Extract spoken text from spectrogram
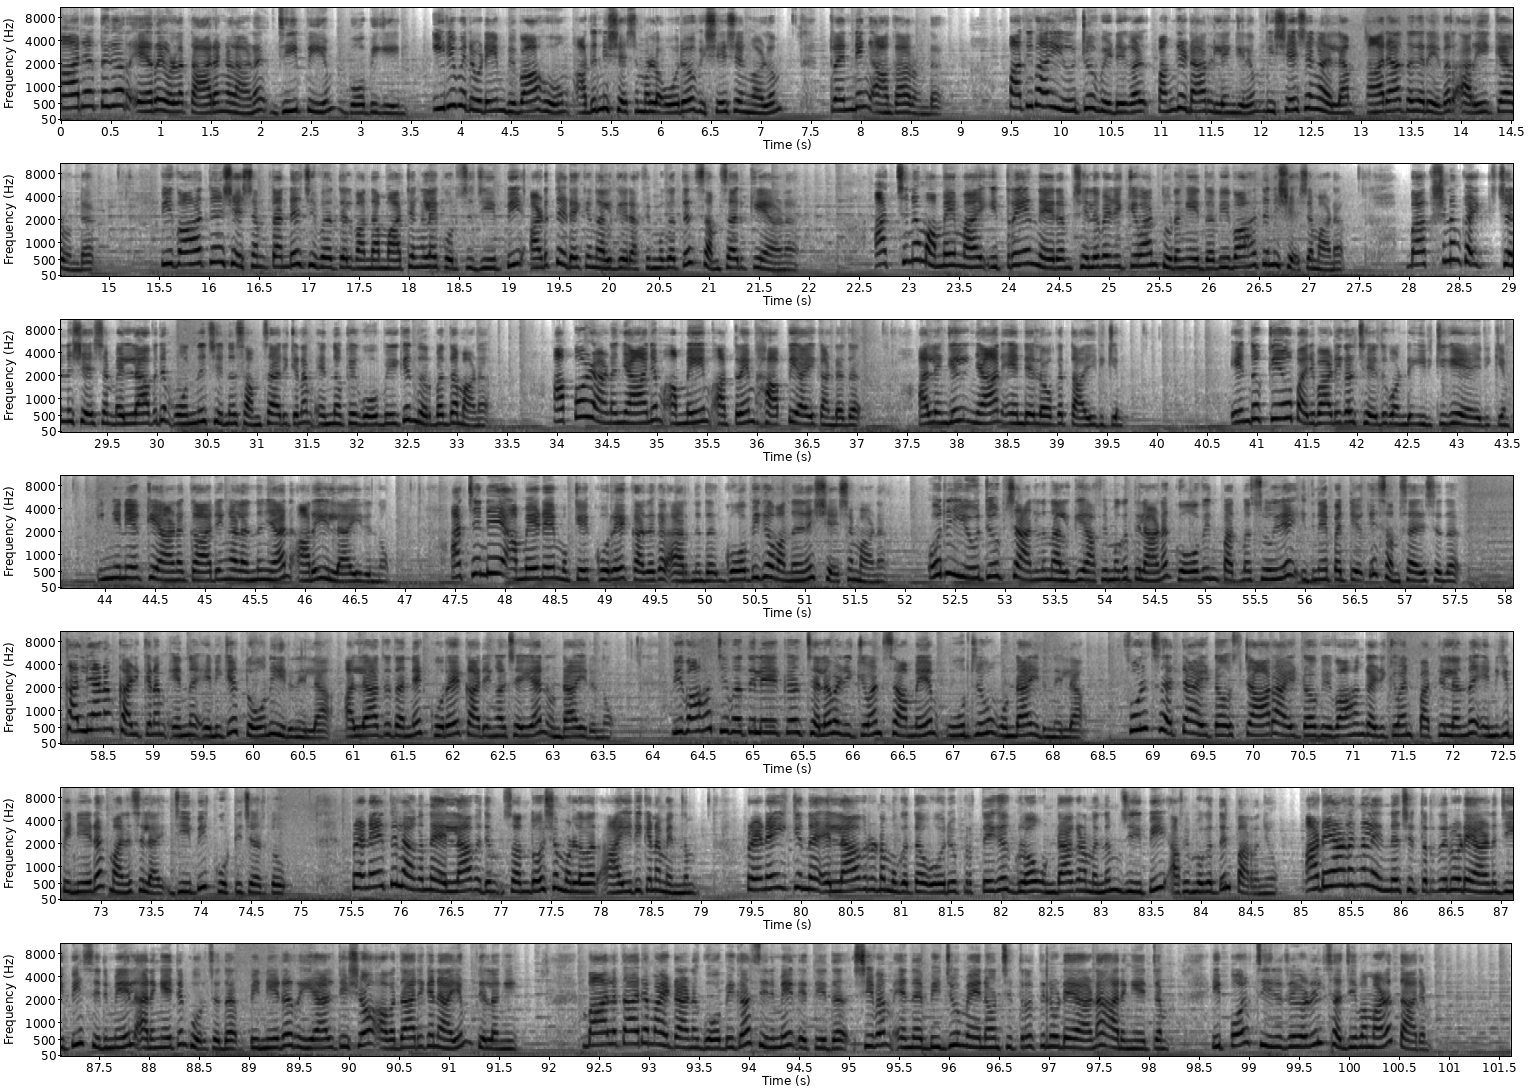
ആരാധകർ ഏറെയുള്ള താരങ്ങളാണ് ജി പിയും ഗോപികയും ഇരുവരുടെയും വിവാഹവും അതിനുശേഷമുള്ള ഓരോ വിശേഷങ്ങളും ട്രെൻഡിങ് ആകാറുണ്ട്. പതിവായി യൂട്യൂബ് വീഡിയോകൾ പങ്കിടാറില്ലെങ്കിലും വിശേഷങ്ങളെല്ലാം ആരാധകരെ ഇവർ അറിയിക്കാറുണ്ട്. വിവാഹത്തിന് ശേഷം തന്റെ ജീവിതത്തിൽ വന്ന മാറ്റങ്ങളെക്കുറിച്ച് ജി പി അടുത്തിടയ്ക്ക് നൽകിയ അഭിമുഖത്തിൽ സംസാരിക്കുകയാണ്. അച്ഛനും അമ്മയുമായി ഇത്രയും നേരം ചെലവഴിക്കുവാൻ തുടങ്ങിയത് വിവാഹത്തിന് ശേഷമാണ്. ഭക്ഷണം കഴിച്ചതിന് ശേഷം എല്ലാവരും ഒന്നിച്ചിരുന്ന് സംസാരിക്കണം എന്നൊക്കെ ഗോപിക്ക് നിർബന്ധമാണ്. അപ്പോഴാണ് ഞാനും അമ്മയും അത്രയും ഹാപ്പിയായി കണ്ടത്. അല്ലെങ്കിൽ ഞാൻ എന്റെ ലോകത്തായിരിക്കും. എന്തൊക്കെയോ പരിപാടികൾ ചെയ്തുകൊണ്ട് ഇരിക്കുകയായിരിക്കും. ഇങ്ങനെയൊക്കെയാണ് കാര്യങ്ങളെന്ന് ഞാൻ അറിയില്ലായിരുന്നു. അച്ഛന്റെയും അമ്മയുടെയും ഒക്കെ കുറേ കഥകൾ അറിഞ്ഞത് ഗോപിക വന്നതിന് ശേഷമാണ്. ഒരു യൂട്യൂബ് ചാനൽ നൽകിയ അഭിമുഖത്തിലാണ് ഗോവിന്ദ് പത്മസൂര്യ ഇതിനെപ്പറ്റിയൊക്കെ സംസാരിച്ചത്. കല്യാണം കഴിക്കണം എന്ന് എനിക്ക് തോന്നിയിരുന്നില്ല. അല്ലാതെ തന്നെ കുറേ കാര്യങ്ങൾ ചെയ്യാൻ ഉണ്ടായിരുന്നു. വിവാഹ ജീവിതത്തിലേക്ക് ചെലവഴിക്കുവാൻ സമയം ഊർജവും ഉണ്ടായിരുന്നില്ല. ഫുൾ സെറ്റായിട്ടോ സ്റ്റാർ ആയിട്ടോ വിവാഹം കഴിക്കുവാൻ പറ്റില്ലെന്ന് എനിക്ക് പിന്നീട് മനസ്സിലായി. ജി ബി കൂട്ടിച്ചേർത്തു. പ്രണയത്തിലാകുന്ന എല്ലാവരും സന്തോഷമുള്ളവർ ആയിരിക്കണമെന്നും പ്രണയിക്കുന്ന എല്ലാവരുടെ മുഖത്ത് ഒരു പ്രത്യേക ഗ്ലോ ഉണ്ടാകണമെന്നും ജി പി അഭിമുഖത്തിൽ പറഞ്ഞു. അടയാളങ്ങൾ എന്ന ചിത്രത്തിലൂടെയാണ് ജി പി സിനിമയിൽ അരങ്ങേറ്റം കുറിച്ചത്. പിന്നീട് റിയാലിറ്റി ഷോ അവതാരകനായും തിളങ്ങി. ബാലതാരമായിട്ടാണ് ഗോപിക സിനിമയിൽ എത്തിയത്. ശിവം എന്ന ബിജു മേനോൻ ചിത്രത്തിലൂടെയാണ് അരങ്ങേറ്റം. ഇപ്പോൾ സീരിയലുകളിൽ സജീവമാണ് താരം.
